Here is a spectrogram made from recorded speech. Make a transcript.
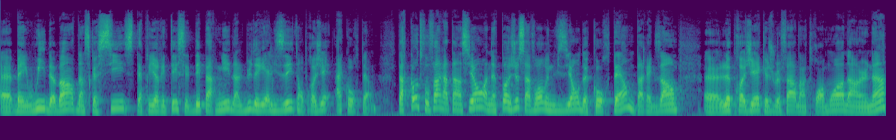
euh, ben oui, de bord, dans ce cas-ci, ta priorité c'est d'épargner dans le but de réaliser ton projet à court terme. Par contre, il faut faire attention à ne pas juste avoir une vision de court terme, par exemple, euh, le projet que je veux faire dans trois mois, dans un an.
